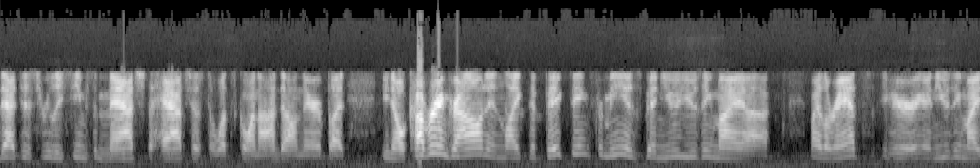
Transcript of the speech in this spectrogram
that just really seems to match the hatch as to what's going on down there. But you know, covering ground and like the big thing for me has been you using my uh, my Lowrance here and using my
